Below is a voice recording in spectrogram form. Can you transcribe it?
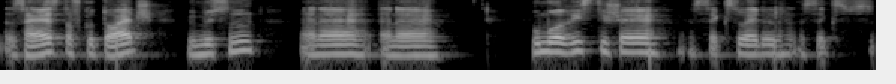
das heißt auf gut Deutsch, wir müssen eine, eine humoristische, sexuell, sex,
